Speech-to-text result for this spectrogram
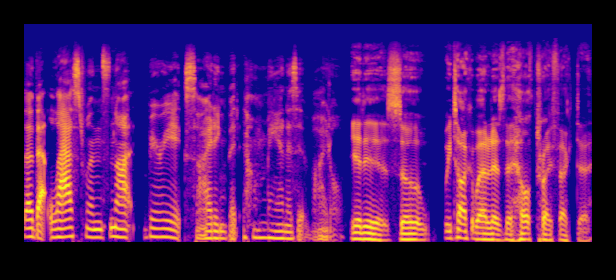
So that last one's not very exciting, but oh man, is it vital. It is. So we talk about it as the health trifecta.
